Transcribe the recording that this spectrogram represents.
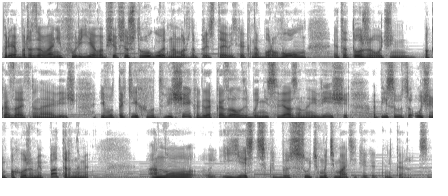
преобразований Фурье вообще все что угодно можно представить как набор волн, это тоже очень показательная вещь. И вот таких вот вещей, когда, казалось бы, не связанные вещи описываются очень похожими паттернами, оно и есть как бы суть математики, как мне кажется.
